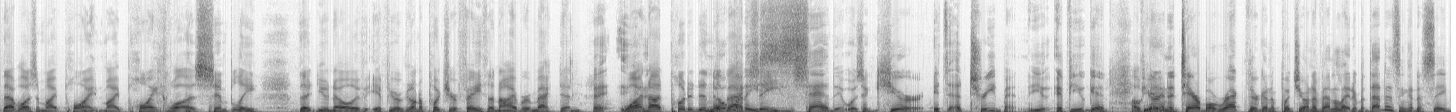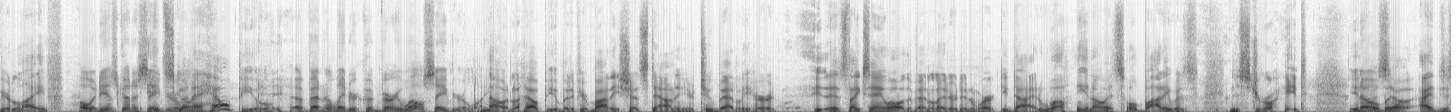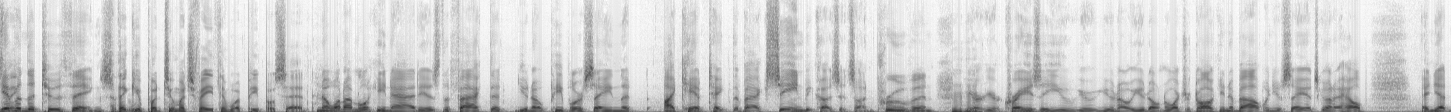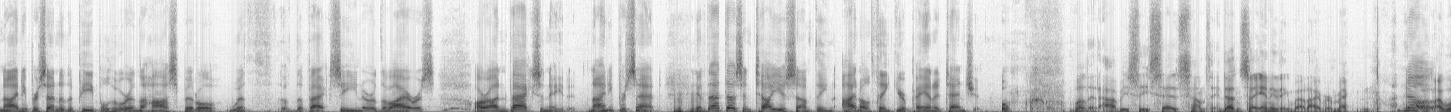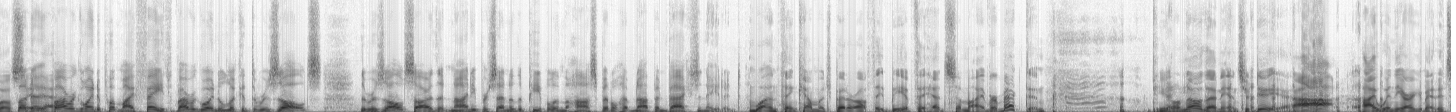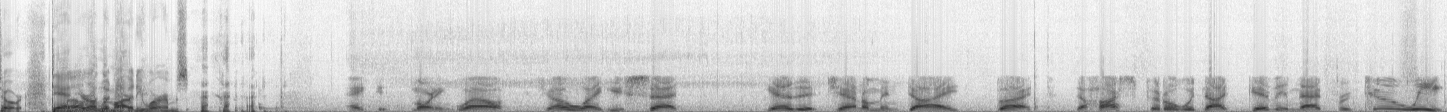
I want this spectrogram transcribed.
that wasn't my point. My point was simply that, you know, if, if you're going to put your faith in ivermectin, uh, why not put it in Nobody the vaccines? said it was a cure. It's a treatment. You, if you get if you're in a terrible wreck, they're going to put you on a ventilator, but that isn't going to save your life. Oh, it is going to save your life. it's going to help you. A ventilator could very well save your life. No, it'll help you, but if your body shuts down and you're too badly hurt, it's like saying, "Oh, the ventilator didn't work; you died." Well, you know, his whole body was destroyed. You no, know, but so I just given think, the two things, I think you put too much faith in what people said. Now, what I'm looking at is the fact that you know people are saying that I can't take the vaccine because it's unproven. Mm-hmm. You're you're crazy. You you you know you don't know what you're talking about when you say it's going to help. And yet, 90% of the people who are in the hospital with the vaccine or the virus are unvaccinated. 90%. percent Mm-hmm. If that doesn't tell you something, I don't think you're paying attention. Well, well, it obviously says something. It doesn't say anything about ivermectin. I will, I will but say if that. I were going to put my faith, if I were going to look at the results, the results are that 90% of the people in the hospital have not been vaccinated. Well, and think how much better off they'd be if they had some ivermectin. You don't know that answer, do you? ah, I win the argument. It's over. Dan, well, you're they on the wouldn't have any worms. Hey, good morning. Well, Joe, what you said, yeah, the gentleman died, but the hospital would not give him that for two weeks.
